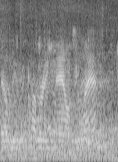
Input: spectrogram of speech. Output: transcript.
They'll be recovering now to land.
